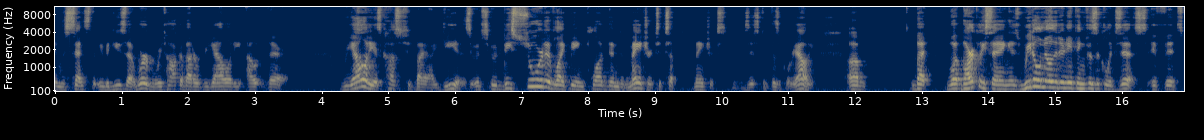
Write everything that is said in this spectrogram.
in the sense that we would use that word when we talk about a reality out there. Reality is constituted by ideas. It would, it would be sort of like being plugged into the matrix, except matrix exists in physical reality. Um, but what Berkeley's saying is we don't know that anything physical exists. If it's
